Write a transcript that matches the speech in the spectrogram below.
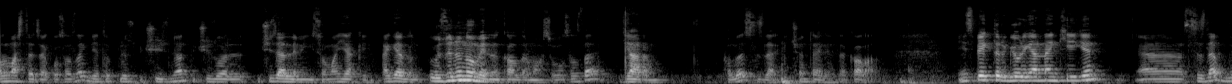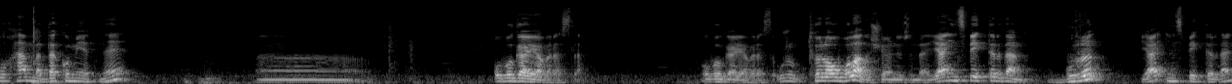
almashtirajak bo'lsangizlar где то plyus uch yuzdan uch yuz ellik ming so'mga yaqin. Agarda o'zini nomerini qoldirmoqchi bo'lsangizlar yarim puli sizlarga cho'ntagingizda qoladi. Inspektor ko'rgandan keyin e, sizlar bu hamma dokumentni oblgaga berasizlar oblgaga berasizlar уже to'lov bo'ladi shu yerni o'zida ya inspektordan burun ya inspektordan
